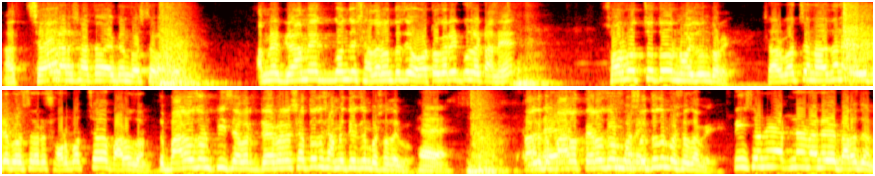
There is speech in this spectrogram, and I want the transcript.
আচ্ছা। ড্রাইভারের সাথেও একজন বসতে পারবে। আপনার গ্রামে গঞ্জে সাধারণত যে অটো গাড়ি গুলো টানে সর্বোচ্চ তো নয় জন ধরে। সর্বোচ্চ নয় জন এর ভিতরে বসতে পারবে সর্বোচ্চ বারো জন। তো বারো জন পিস আবার ড্রাইভারের সাথে তো সামনে দুই একজন বসা যাবে হ্যাঁ। তাহলে তো মানে বারো তেরো জন পিছনে- চোদ্দ জন বসা যাবে? পিছনে আপনার মানে বারো জন।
